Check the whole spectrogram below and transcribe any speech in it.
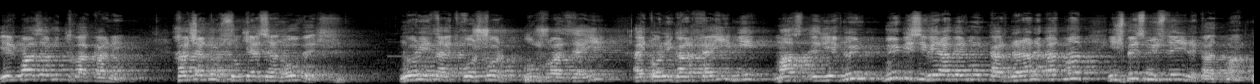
2008 թվականին Խաչատուր Սուկյասյան ով էր նորից այդ խոշոր բուրժուազիայի, այդ օլիգարխիայի մի մասն եւ նույն նույնպիսի վերաբերմունք կար նրա նկատմամբ, ինչպես մյուսների նկատմամբ։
